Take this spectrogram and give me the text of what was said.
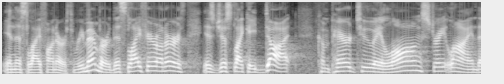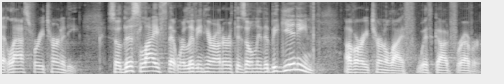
in this life on earth. Remember, this life here on earth is just like a dot compared to a long straight line that lasts for eternity. So, this life that we're living here on earth is only the beginning of our eternal life with God forever.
